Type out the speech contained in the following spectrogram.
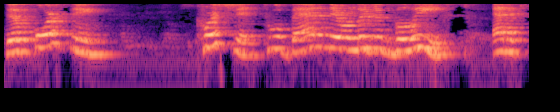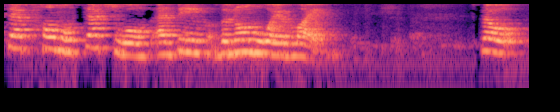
They're forcing Christians to abandon their religious beliefs and accept homosexuals as being the normal way of life. So,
